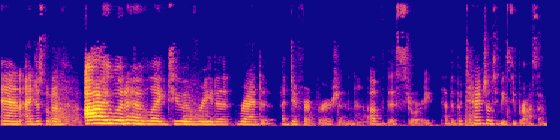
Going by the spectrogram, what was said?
And I just would have, I would have liked to have read it, read a different version of this story. Had the potential to be super awesome.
